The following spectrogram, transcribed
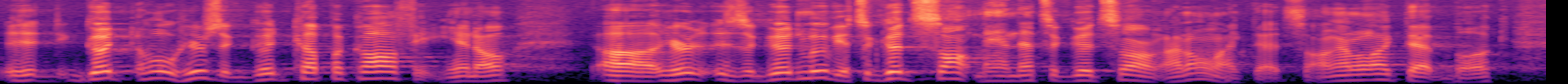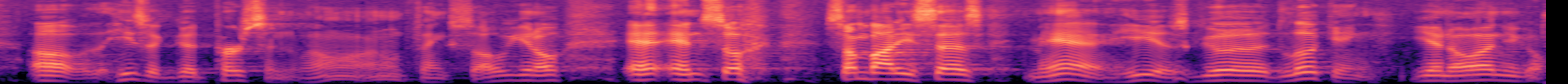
It, good. Oh, here's a good cup of coffee. You know, uh, here is a good movie. It's a good song. Man, that's a good song. I don't like that song. I don't like that book. Oh, he's a good person. Well, I don't think so, you know. And, and so somebody says, man, he is good looking, you know, and you go,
